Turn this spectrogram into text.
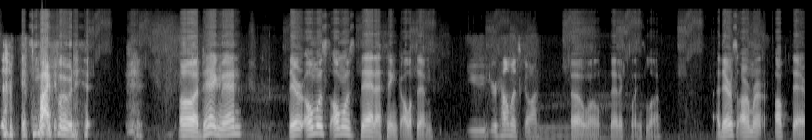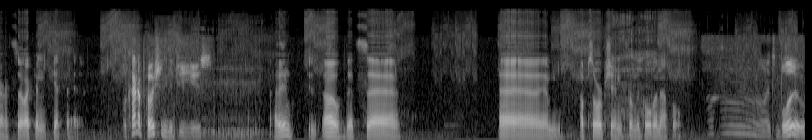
it's my food. oh dang man, they're almost almost dead. I think all of them. You, your helmet's gone. Oh well, that explains a lot. Uh, there's armor up there, so I can get that. What kind of potion did you use? I didn't. Use, oh, that's uh, um, absorption from the golden apple. Oh, it's blue.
